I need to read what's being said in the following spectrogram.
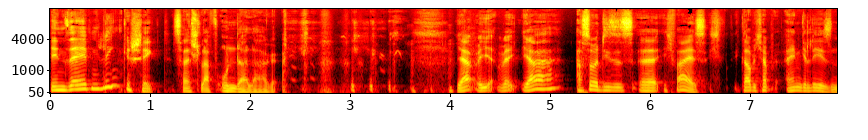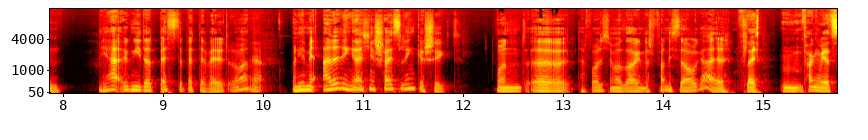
denselben Link geschickt. Das heißt Schlafunterlage. ja, ja, ja. Ach so, dieses, äh, ich weiß. Ich glaube, ich habe einen gelesen. Ja, irgendwie das beste Bett der Welt, oder? Ja. Und die haben mir alle den gleichen scheiß Link geschickt. Und äh, da wollte ich immer sagen, das fand ich saugeil. Vielleicht mm, fangen wir jetzt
